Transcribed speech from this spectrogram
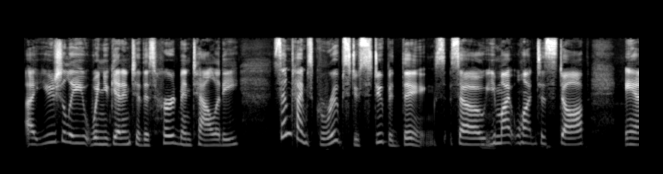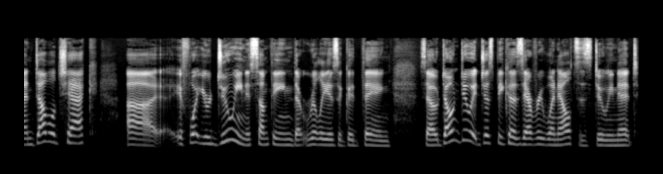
Uh, usually, when you get into this herd mentality, sometimes groups do stupid things. So you might want to stop and double check uh, if what you're doing is something that really is a good thing. So don't do it just because everyone else is doing it.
